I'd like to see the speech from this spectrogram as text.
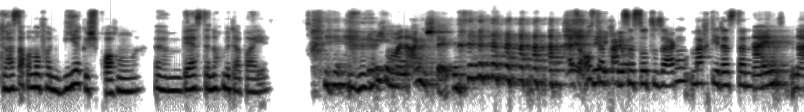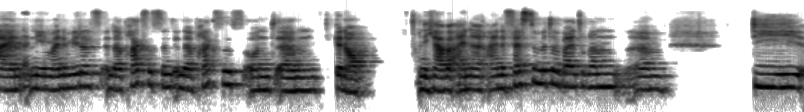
Du hast auch immer von wir gesprochen. Ähm, wer ist denn noch mit dabei? ich und meine Angestellten. Also aus der Praxis sozusagen, macht ihr das dann? Nein, nein, nee, meine Mädels in der Praxis sind in der Praxis und ähm, genau. Und ich habe eine, eine feste Mitarbeiterin, ähm, die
